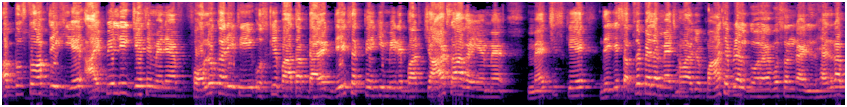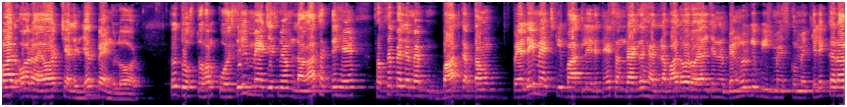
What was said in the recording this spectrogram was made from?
अब दोस्तों, आप देखिए आईपीएल लीग जैसे मैंने फॉलो करी थी, उसके बाद आप डायरेक्ट देख सकते हैं कि मेरे पास चार्ट्स आ गए हैं। मैं मैच के देखिए, सबसे पहला मैच हमारा जो पाँच अप्रैल को है, वो सनराइजर्स हैदराबाद और और चैलेंजर्स बेंगलोर। तो दोस्तों, हम कोई से भी मैच इसमें हम लगा सकते हैं। सबसे पहले मैं बात करता हूँ। पहले ही मैच की बात ले लेते हैं। सनराइजर हैदराबाद और रॉयल चैलेंजर्स बेंगलोर के बीच में इसको मैं क्लिक करा।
